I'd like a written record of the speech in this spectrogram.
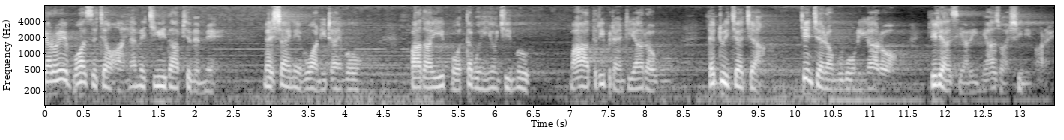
ရာတော်ရဲ့ဘဝစကြောင်းဟာနာမည်ကြီးသားဖြစ်ပေမဲ့လက်ဆိုင်တဲ့ဘဝနေထိုင်ပုံဘာသာရေးပေါ်တပ်ဝင်ယုံကြည်မှုမဟာသတိပဋ္ဌာန်တရားတော်ကိုလက်တွေ့ကြကြကျင့်ကြံတော်မူပုံတွေကတော့လေးလျာဆရာကြီးများစွာရှိနေပါတယ်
